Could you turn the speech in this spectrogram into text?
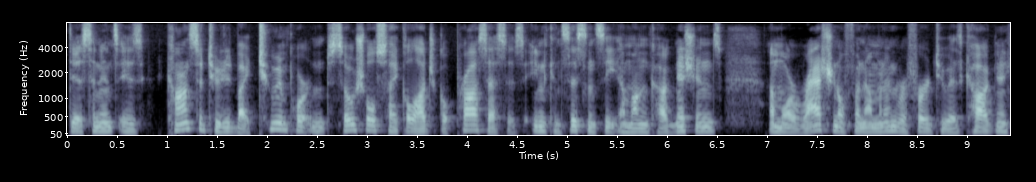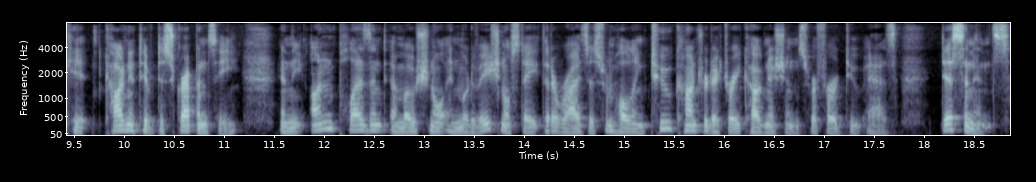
Dissonance is constituted by two important social psychological processes inconsistency among cognitions a more rational phenomenon referred to as cognitive, cognitive discrepancy, and the unpleasant emotional and motivational state that arises from holding two contradictory cognitions referred to as dissonance.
